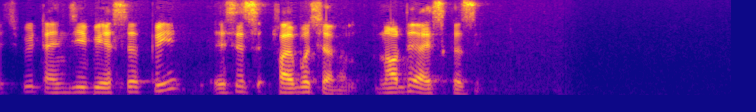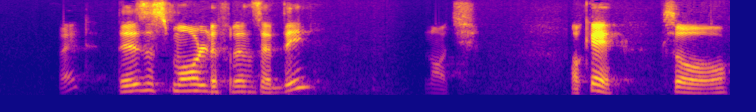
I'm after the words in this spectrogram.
HP 10 GB SFP this is fiber channel not the iSCSI right? There is a small difference at the notch. Okay? So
